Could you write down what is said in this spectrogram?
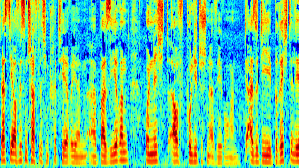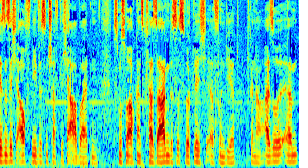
dass die auf wissenschaftlichen Kriterien äh, basieren und nicht auf politischen Erwägungen. Also die Berichte lesen sich auch wie wissenschaftliche Arbeiten. Das muss man auch ganz klar sagen, das ist wirklich fundiert. Genau. Also ähm,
